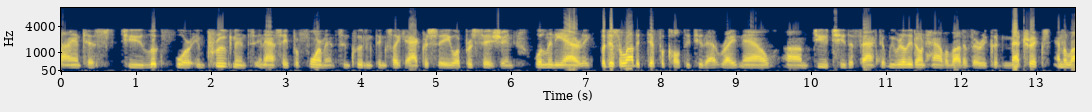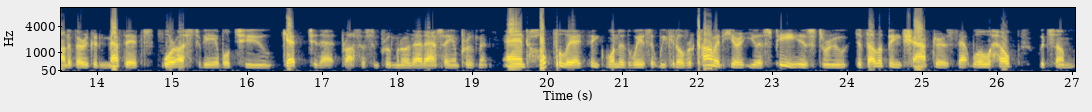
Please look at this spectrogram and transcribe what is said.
scientists to look for improvements in assay performance, including things like accuracy or precision or linearity. But there's a lot of difficulty to that right now um, due to the fact that we really don't have a lot of very good metrics and a lot of very good methods for us to be able to get to that process improvement or that assay improvement. And hopefully, I think one of the ways that we could overcome it here at USP is through developing chapters that will help with some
